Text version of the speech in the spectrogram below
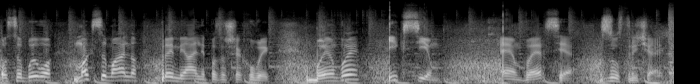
особливо максимально преміальний позашляховик. BMW X7 М-версія. Зустрічайте.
